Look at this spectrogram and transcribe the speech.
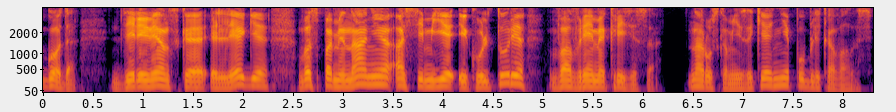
года «Деревенская элегия. Воспоминания о семье и культуре во время кризиса». На русском языке не публиковалось.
